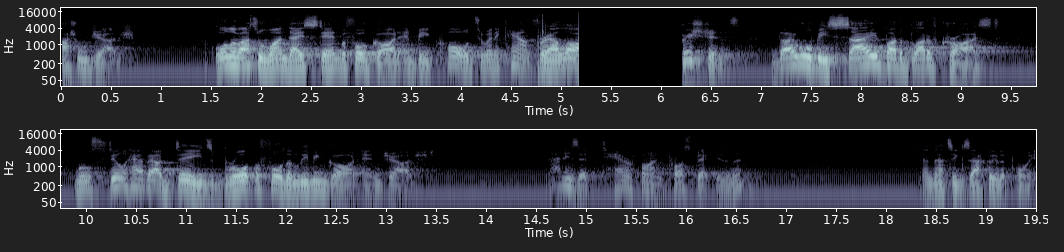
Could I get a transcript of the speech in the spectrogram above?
a impartial judge. All of us will one day stand before God and be called to an account for our lives. Christians, though we'll be saved by the blood of Christ, will still have our deeds brought before the living God and judged. That is a terrifying prospect, isn't it? And that's exactly the point.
